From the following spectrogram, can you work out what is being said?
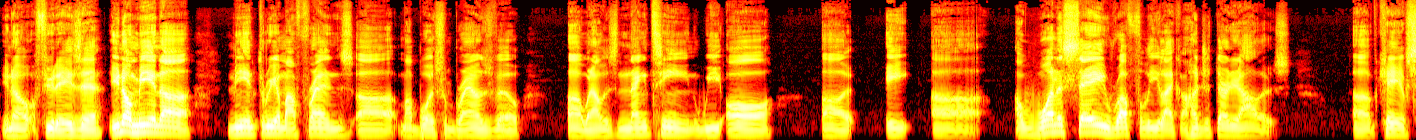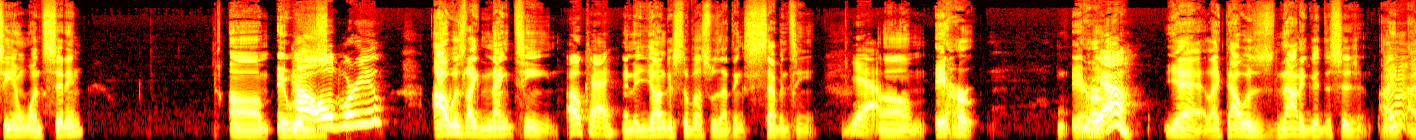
you know, a few days there. You know, me and uh me and three of my friends, uh, my boys from Brownsville, uh, when I was 19, we all uh ate uh I want to say roughly like $130 of KFC in one sitting. Um, it was How old were you? I was like 19, Okay. and the youngest of us was I think 17. Yeah. Um, it hurt. It hurt. yeah. Yeah, like that was not a good decision. I, I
